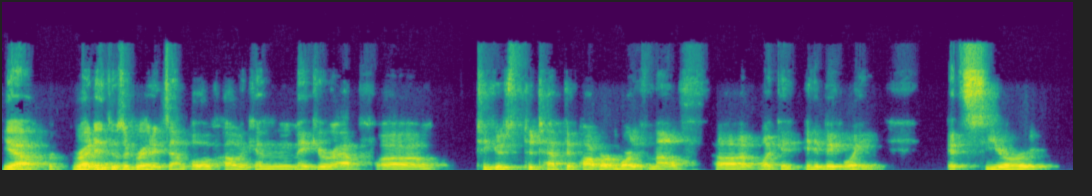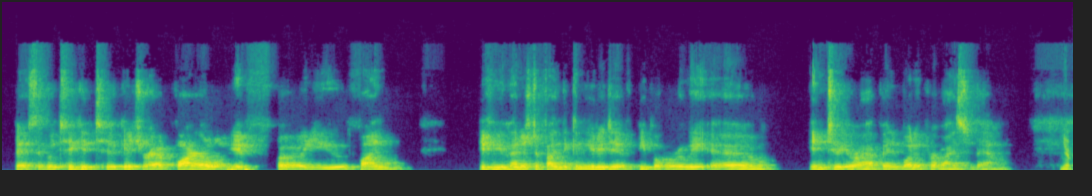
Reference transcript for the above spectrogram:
Yeah, Reddit is a great example of how you can make your app uh, to use to tap the power word of mouth, uh, like in, in a big way. It's your basically ticket to get your app viral if uh, you find if you manage to find the community of people who are really uh, into your app and what it provides to them. Yep.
